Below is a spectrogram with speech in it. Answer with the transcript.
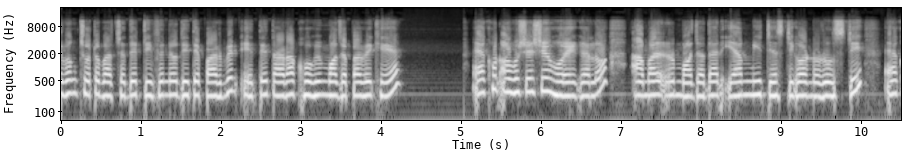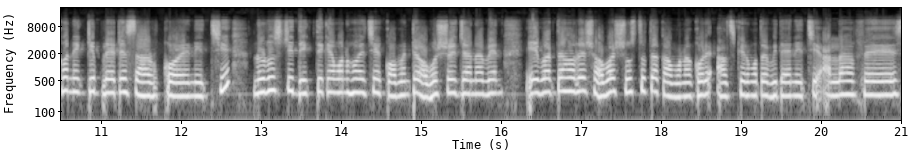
এবং ছোট বাচ্চাদের টিফিনেও দিতে পারবেন, এতে তারা খুবই মজা পাবে খেয়ে। এখন অবশেষে হয়ে গেল আমার মজাদার ইয়াম্মি টেস্টিকর নুডলসটি। এখন একটি প্লেটে সার্ভ করে নিচ্ছি। নুডলসটি দেখতে কেমন হয়েছে কমেন্টে অবশ্যই জানাবেন। এবার তাহলে সবার সুস্থতা কামনা করে আজকের মতো বিদায় নিচ্ছি। আল্লাহ হাফেজ।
